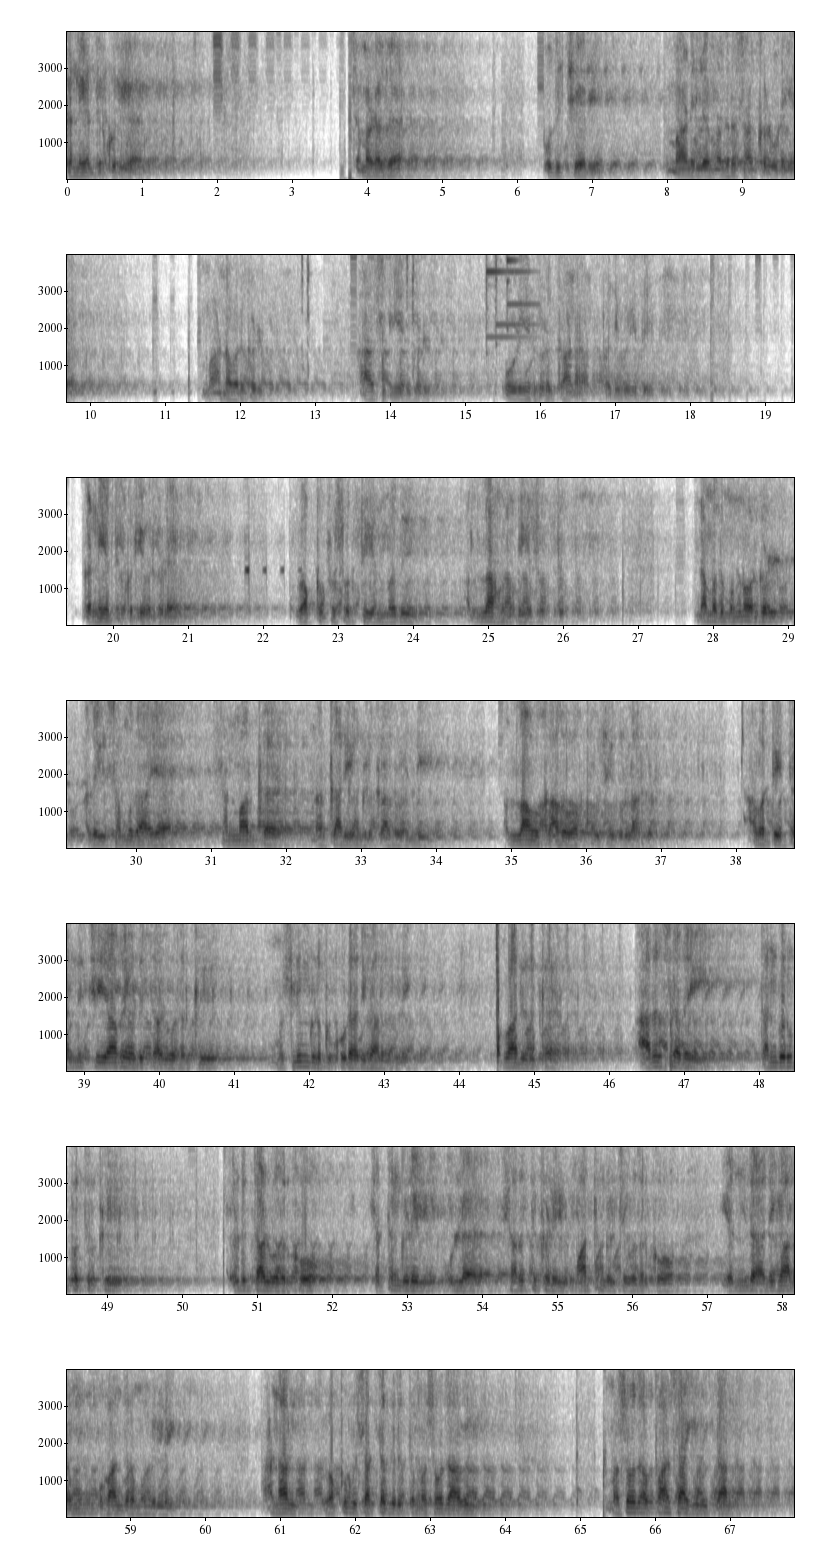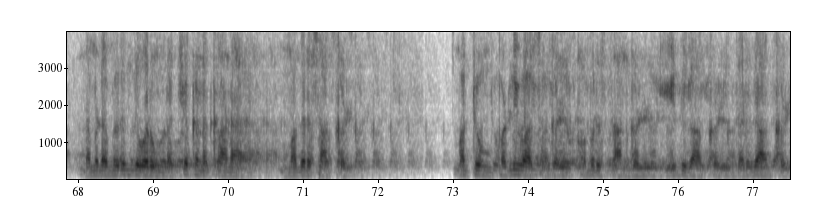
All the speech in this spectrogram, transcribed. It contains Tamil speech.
கண்ணியத்திற்குரிய தமிழக புதுச்சேரி மாநில மதரசாக்களுடைய மாணவர்கள் ஆசிரியர்கள் ஊழியர்களுக்கான பதிவு இது. கண்ணியத்திற்குரியவர்களே வக்குஃபு சொத்து என்பது அல்லாஹனுடைய சொத்து. நமது முன்னோர்கள் அதை சமுதாய சன்மார்க்க நற்காரியங்களுக்காக வேண்டி அல்லாவுக்காக வக்குஃபு செய்துள்ளார்கள். அவற்றை தன்னிச்சையாக எடுத்தாழ்வதற்கு முஸ்லிம்களுக்கு கூட அதிகாரம் இல்லை. அவ்வாறு இருக்க அரசு அதை தன் விருப்பத்திற்கு எடுத்தாழ்வதற்கோ சட்டங்களில் உள்ள ஷரத்துக்களில் மாற்றங்கள் செய்வதற்கோ எந்த அதிகாரமும் முகாந்திரமும் இல்லை. ஆனால் வக்குபு சட்ட திருத்த மசோதாவில் மசோதா பாஸ் ஆகிவிட்டால் நம்மிடமிருந்து வரும் லட்சக்கணக்கான மதரசாக்கள் மற்றும் பள்ளிவாசல்கள் கபரிஸ்தான்கள் ஈதுகாக்கள் தர்காக்கள்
